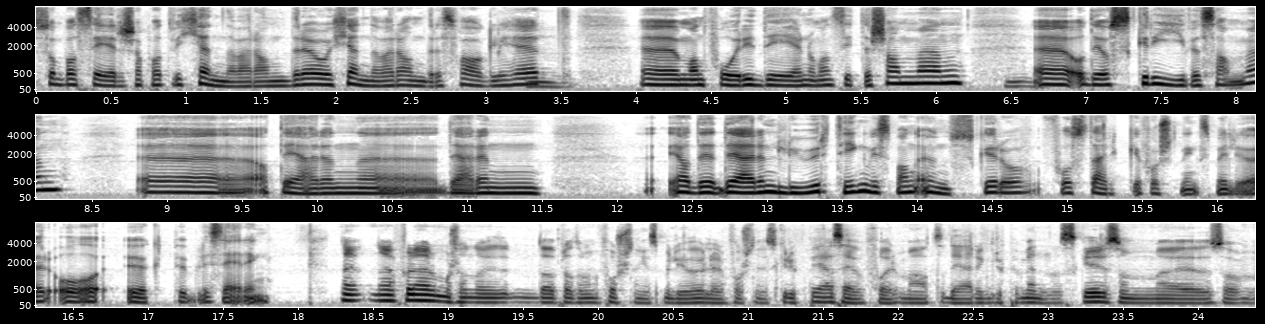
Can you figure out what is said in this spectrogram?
som baserer seg på at vi kjenner hverandre og kjenner hverandres faglighet. Eh, man får ideer når man sitter sammen. Eh, og det å skrive sammen, eh, at det er en, eh, det er en ja, det, det er en lur ting hvis man ønsker å få sterke forskningsmiljøer og økt publisering. Nei, nei, for det er morsomt når vi da prater om forskningsmiljø eller en forskningsgruppe. Jeg ser for meg at det er en gruppe mennesker som, eh, som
